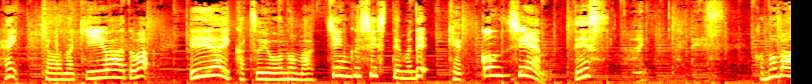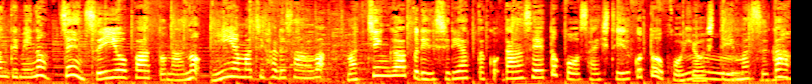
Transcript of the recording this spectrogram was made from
はい今日のキーワードは AI 活用のマッチングシステムで結婚支援です、この番組の全水曜パートナーの新山千春さんはマッチングアプリで知り合った子男性と交際していることを公表していますが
